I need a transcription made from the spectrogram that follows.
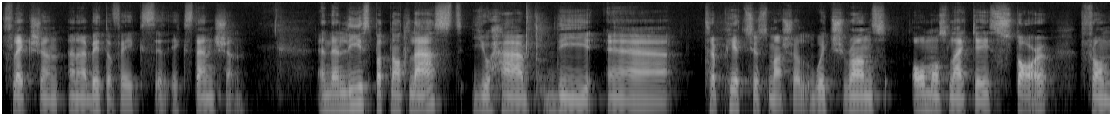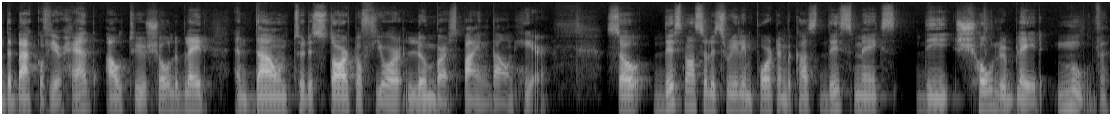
flexion, and a bit of ex extension. And then least but not last, you have the uh, trapezius muscle, which runs almost like a star from the back of your head out to your shoulder blade and down to the start of your lumbar spine down here. So this muscle is really important because this makes the shoulder blade move.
